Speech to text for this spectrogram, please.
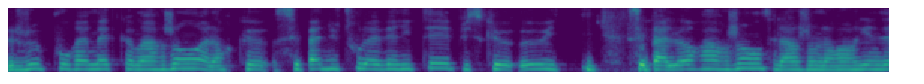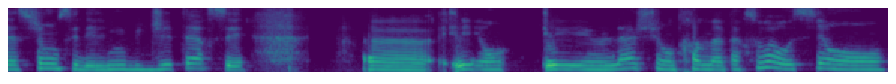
je pourrais mettre comme argent alors que c'est pas du tout la vérité puisque eux, c'est pas leur argent, c'est l'argent de leur organisation, c'est des lignes budgétaires, euh, et, et là, je suis en train de m'apercevoir aussi en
